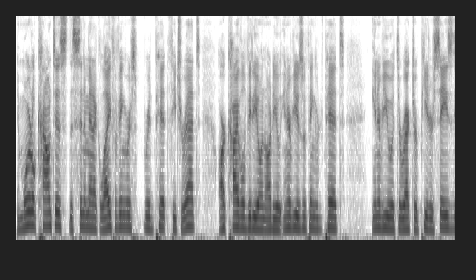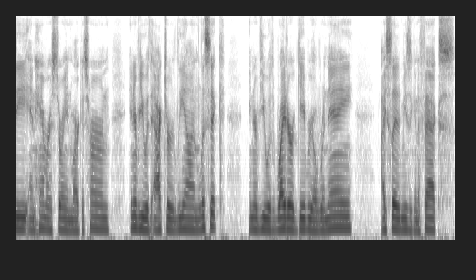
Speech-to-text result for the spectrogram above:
Immortal Countess: The Cinematic Life of Ingrid Pitt featurette, archival video and audio interviews with Ingrid Pitt, interview with director Peter Sasdy and Hammer historian Marcus Hearn, interview with actor Leon Lissek, interview with writer Gabriel Ronay, isolated music and effects.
